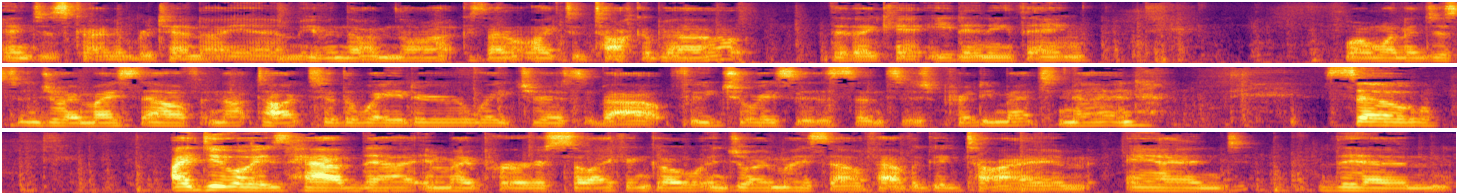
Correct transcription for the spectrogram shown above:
and just kind of pretend I am, even though I'm not, because I don't like to talk about that I can't eat anything. I want to just enjoy myself and not talk to the waiter waitress about food choices since there's pretty much none. So I do always have that in my purse so I can go enjoy myself, have a good time, and then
